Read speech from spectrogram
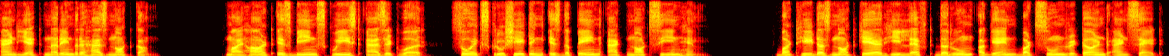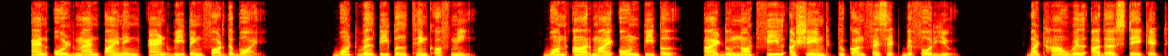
and yet Narendra has not come. My heart is being squeezed as it were, so excruciating is the pain at not seeing him. But he does not care he left the room again but soon returned and said, An old man pining and weeping for the boy. What will people think of me? One are my own people, I do not feel ashamed to confess it before you. But how will others take it?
